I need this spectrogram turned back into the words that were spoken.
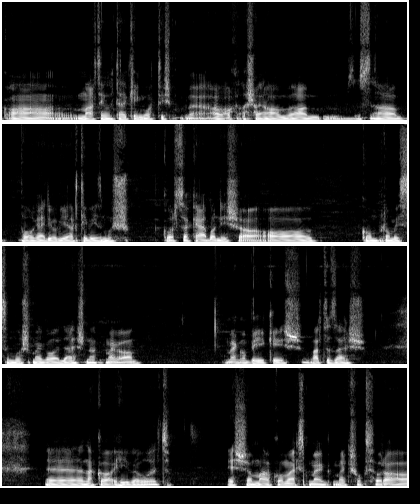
a Martin Luther King ott is a, a, a, a, polgárjogi aktivizmus korszakában is a, a kompromisszumos megoldásnak, meg a, meg a békés változásnak a híve volt, és a Malcolm X meg, meg sokszor a,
